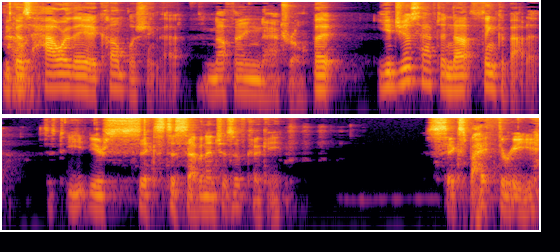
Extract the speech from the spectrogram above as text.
Because how are they accomplishing that? nothing natural. But you just have to not think about it. Just eat your six to seven inches of cookie. Six by three.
